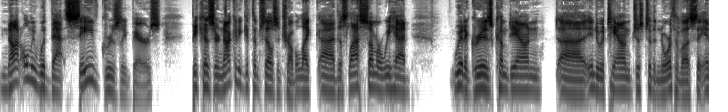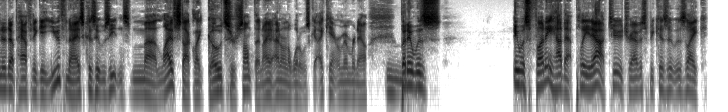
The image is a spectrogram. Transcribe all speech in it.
not only would that save grizzly bears because they're not going to get themselves in trouble. Like uh, this last summer we had we had a grizz come down uh, into a town just to the north of us. They ended up having to get euthanized because it was eating some uh, livestock like goats or something. I, I don't know what it was i can't remember now. Mhm. but it was it was funny how that played out too travis because it was like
